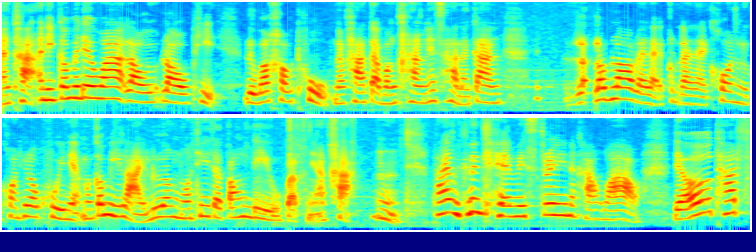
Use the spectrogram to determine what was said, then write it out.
นะคะ อันนี้ก็ไม่ได้ว่าเราเราผิดหรือว่าเขาถูกนะคะ แต่บางครั้งเนี่ยสถานการณ์ รอบๆหลาย ๆ หลาย ๆ คนหรือคนที่เราคุยเนี่ยมันก็มีหลายเรื่องเนาะที่จะต้องดีลแบบนี้ค่ะอืมไพ่มันขึ้น chemistry นะคะว้าวเดี๋ยวธาตุไฟ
